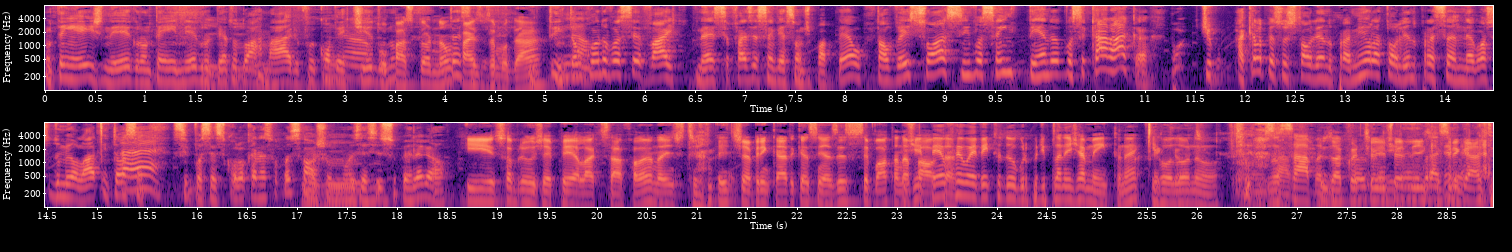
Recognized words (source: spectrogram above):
Não tem ex-negro, não tem negro dentro do armário, foi convertido. O pastor não tem faz assim. você mudar. Então, Não. quando você vai, né, você faz essa inversão de papel, talvez só assim você entenda, você, caraca, tipo, aquela pessoa está olhando pra mim ou ela tá olhando pra esse negócio do meu lado. Então, É. assim, se você se colocar nessa posição, acho Uhum. um exercício super legal. E sobre o GP lá que você tava falando, a gente, a gente tinha brincado que assim, às vezes você bota na O GP pauta. foi o evento do grupo de planejamento, né? Que rolou no, no sábado. Já curtiu o o Interlink, obrigado.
